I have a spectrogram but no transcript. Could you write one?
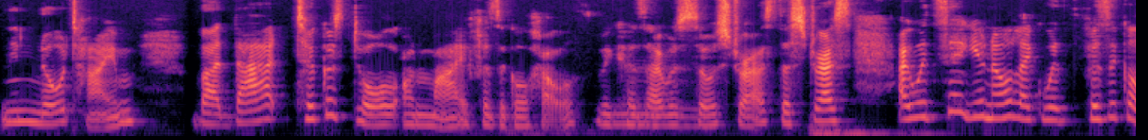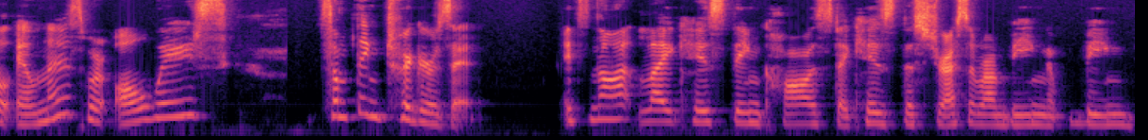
in no time. But that took a toll on my physical health because I was mm. so stressed. The stress, I would say, you know, like with physical illness, we're always, something triggers it. It's not like his thing caused like his the stress around being being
